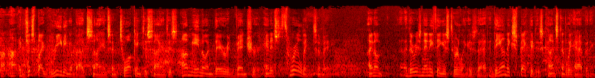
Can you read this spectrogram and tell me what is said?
uh, just by reading about science and talking to scientists, I'm in on their adventure, and it's thrilling to me. I don't, uh, there isn't anything as thrilling as that. The unexpected is constantly happening.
